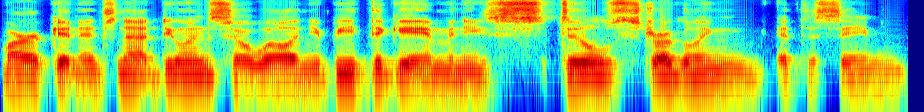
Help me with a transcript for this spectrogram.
market and it's not doing so well, and you beat the game and he's still struggling at the same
